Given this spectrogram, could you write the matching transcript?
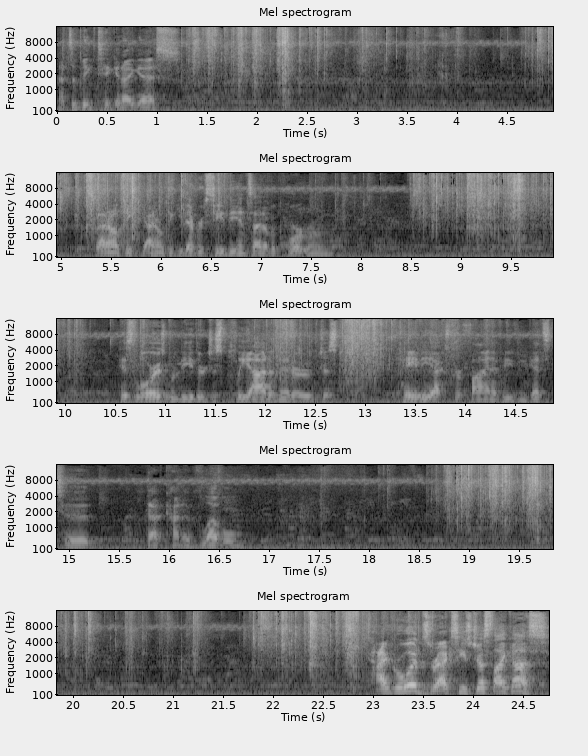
That's a big ticket, I guess. But I don't think I don't think he'd ever see the inside of a courtroom. His lawyers would either just plea out of it or just pay the extra fine if he even gets to that kind of level. Tiger Woods, Rex, he's just like us.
